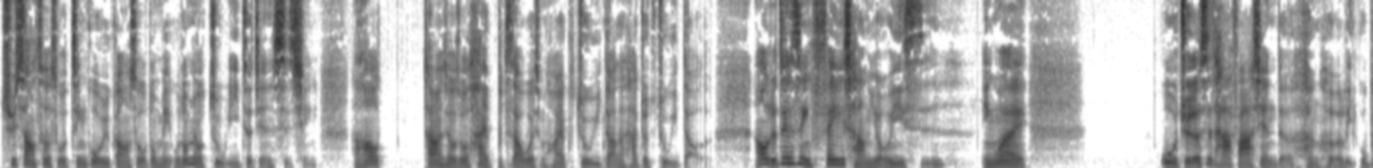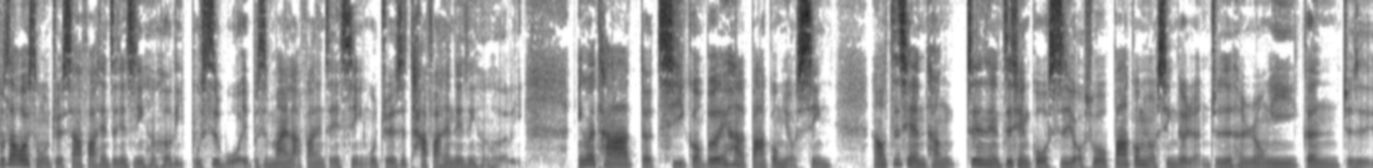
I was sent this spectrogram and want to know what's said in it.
去上厕所经过鱼缸的时候，我都没我都没有注意这件事情。然后台湾室友说他也不知道为什么他会注意到，但他就注意到了。然后我觉得这件事情非常有意思，因为。我觉得是他发现的很合理，我不知道为什么，我觉得是他发现这件事情很合理，不是我，也不是 Myla 发现这件事情，我觉得是他发现这件事情很合理，因为他的七宫，不是因为他的八宫有星，然后之前唐之前之前国师有说八宫有星的人就是很容易跟就是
